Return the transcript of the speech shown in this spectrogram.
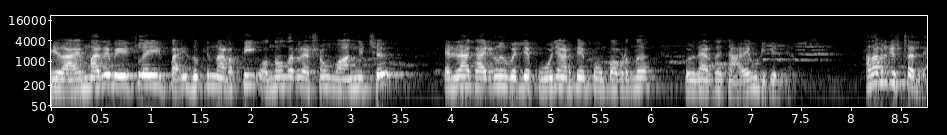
ഈ റായന്മാരുടെ വീട്ടിൽ ഇതൊക്കെ നടത്തി ഒന്നൊന്നര ലക്ഷം വാങ്ങിച്ച് എല്ലാ കാര്യങ്ങളും വലിയ പൂജ നടത്തി പോകുമ്പോൾ അവിടുന്ന് ഒരു നേരത്തെ ചായ കുടിക്കില്ല. അതവർക്ക് ഇഷ്ടമല്ല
